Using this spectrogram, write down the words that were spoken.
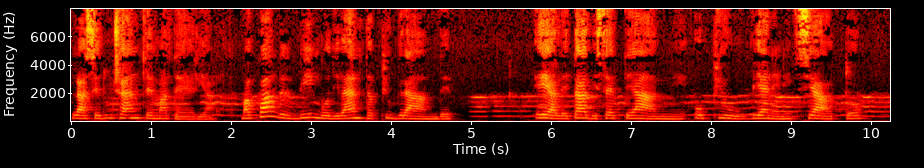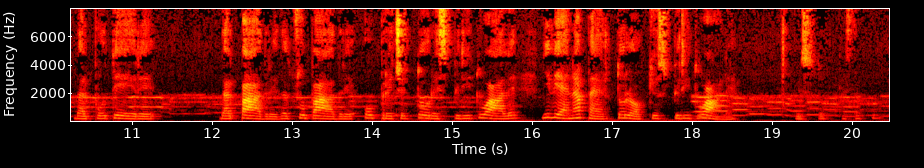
la seducente materia, ma quando il bimbo diventa più grande e all'età di sette anni o più viene iniziato dal potere dal padre, dal suo padre o precettore spirituale, gli viene aperto l'occhio spirituale. Questo che sta qui.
